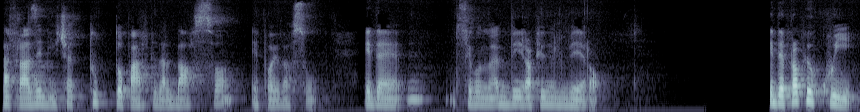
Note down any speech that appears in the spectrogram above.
La frase dice tutto parte dal basso e poi va su ed è secondo me vera più del vero. Ed è proprio qui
